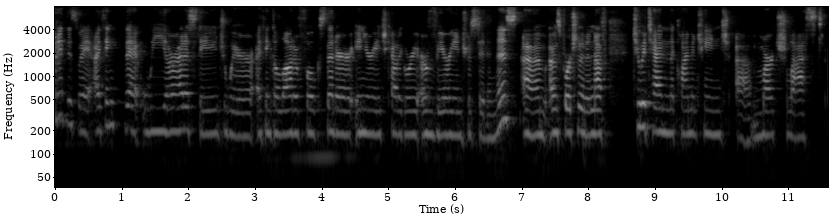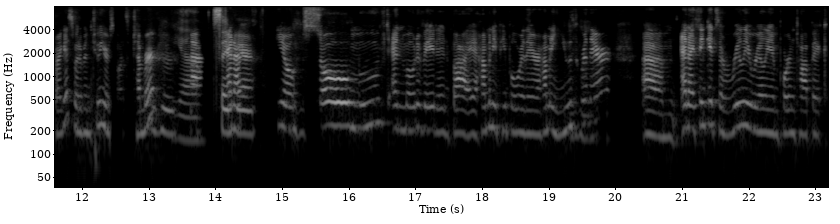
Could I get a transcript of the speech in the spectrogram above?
put it this way I think that we are at a stage where I think a lot of folks that are in your age category are very interested in this. Um, I was fortunate enough to attend the climate change uh, march last, or I guess it would have been two years ago in September. Mhm. Yeah. Same and I- here. You know, Mhm. so moved and motivated by how many people were there, how many youth were Mhm. there. Um, and I think it's a really, really important topic.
